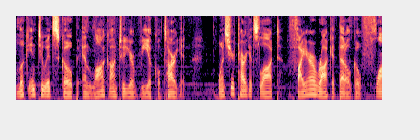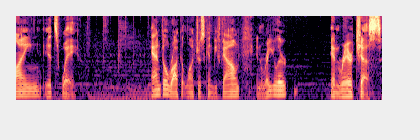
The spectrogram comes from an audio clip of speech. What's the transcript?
look into its scope and lock onto your vehicle target. Once your target's locked, fire a rocket that'll go flying its way. Anvil rocket launchers can be found in regular and rare chests,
